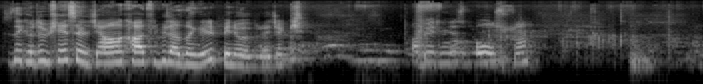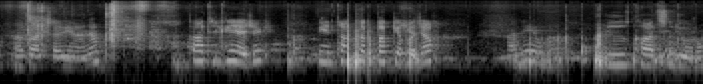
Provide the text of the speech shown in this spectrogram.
size kötü bir şey söyleyeceğim ama katil birazdan gelip beni öldürecek. Haberiniz olsun. Arkadaşlar yani. Katil gelecek. Beni tak tak tak yapacak. Hadi. Yıldız katil diyorum.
